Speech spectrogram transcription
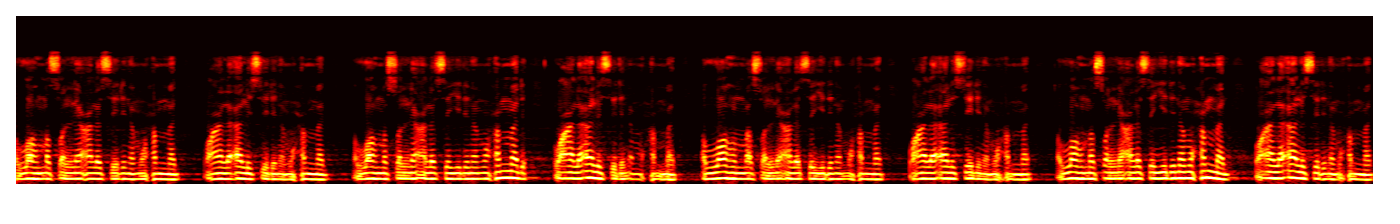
Allahumma salli ala sayyidina Muhammad wa ala ali sayyidina Muhammad. اللهم صل على سيدنا محمد وعلى آل سيدنا محمد اللهم صل على سيدنا محمد وعلى آل سيدنا محمد اللهم صل على سيدنا محمد وعلى آل سيدنا محمد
